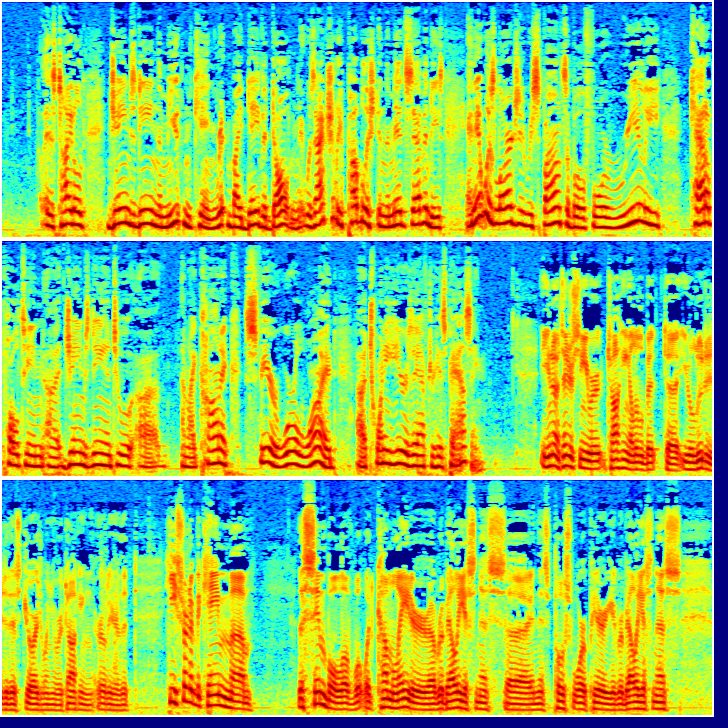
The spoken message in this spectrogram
is titled James Dean, the Mutant King, written by David Dalton. It was actually published in the mid 70s, and it was largely responsible for really catapulting uh, James Dean into uh, an iconic sphere worldwide uh, 20 years after his passing. You know, it's interesting. You were talking a little bit. Uh, you alluded to this, George, when you were talking earlier. That he sort of became um, the symbol of what would come later: uh, rebelliousness uh, in this post-war period, rebelliousness,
